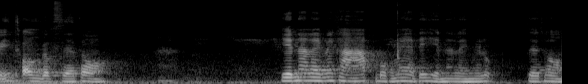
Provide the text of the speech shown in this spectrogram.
มีทองกับเสือทอง เห็นอะไรไหมครับ บอกแม่ได้เห็นอะไรไหมลูก เสือทอง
